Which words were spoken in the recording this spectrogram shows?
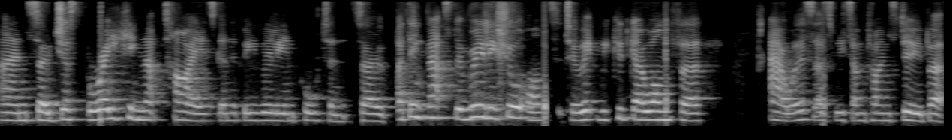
And so just breaking that tie is going to be really important. So I think that's the really short answer to it. We could go on for hours as we sometimes do but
